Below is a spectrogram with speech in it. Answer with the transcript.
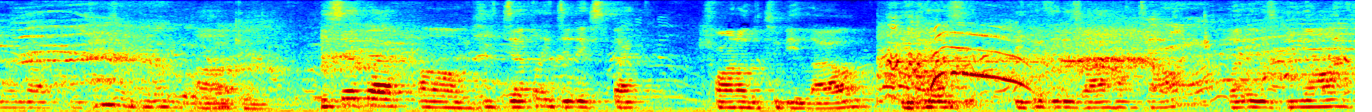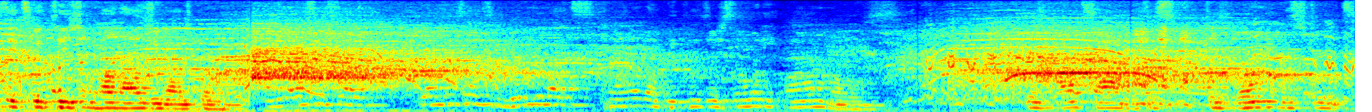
뭔가 그 텐션이 대박인 것 Oh, 같아요. okay. He said that um, he definitely did expect Toronto to be loud because because it is my hometown, but it was beyond expectation how loud you guys were. He also said he also says he really likes Canada because there's so many animals just outside, just, just roaming the streets.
